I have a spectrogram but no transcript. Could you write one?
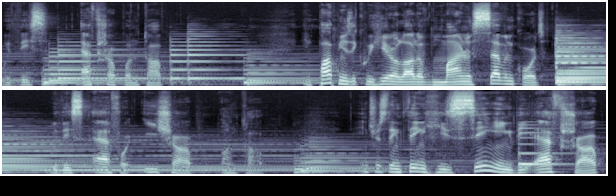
with this F sharp on top. In pop music, we hear a lot of minor seven chords with this F or E sharp on top. Interesting thing, he's singing the F sharp,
